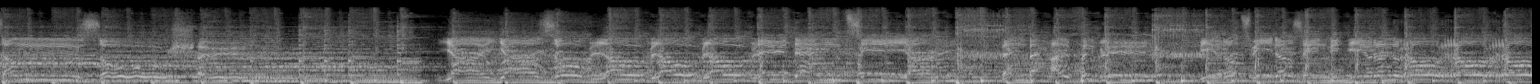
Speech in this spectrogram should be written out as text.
Sang so schön. Ja, ja, so blau, blau, blau blüht Enzian, wenn beim Alpenglühen wir uns wiedersehen mit ihren roh, roh, roh,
